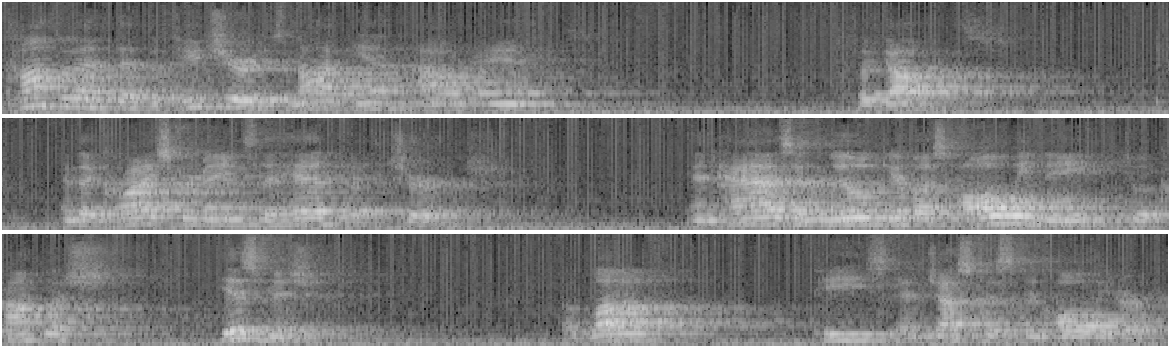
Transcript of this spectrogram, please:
confident that the future is not in our hands, but God's and that Christ remains the head of the church and has and will give us all we need to accomplish his mission of love, peace, and justice in all the earth.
